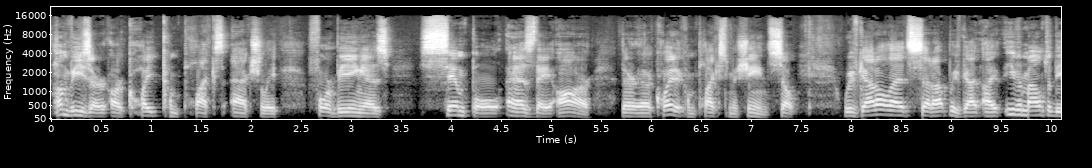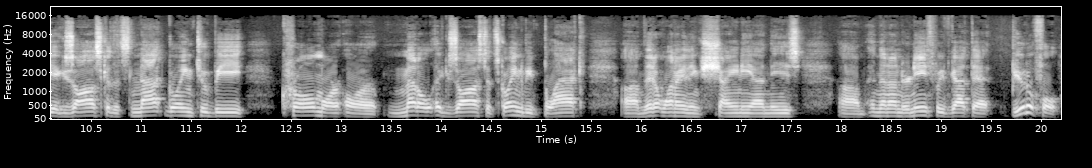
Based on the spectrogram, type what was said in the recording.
Humvees are, are quite complex actually for being as simple as they are. They're uh, quite a complex machine. So we've got all that set up. We've got I even mounted the exhaust because it's not going to be chrome or, or metal exhaust. It's going to be black. Um, they don't want anything shiny on these. Um, and then underneath we've got that beautiful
